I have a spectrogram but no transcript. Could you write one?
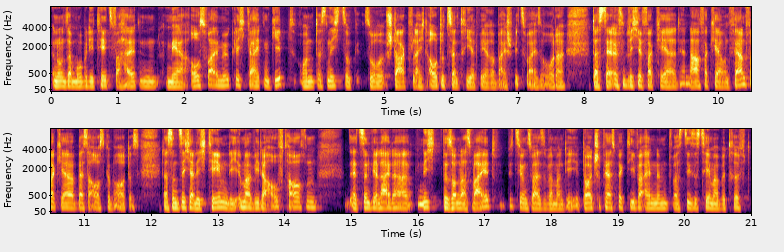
in unserem Mobilitätsverhalten mehr Auswahlmöglichkeiten gibt und es nicht so, so stark vielleicht autozentriert wäre beispielsweise oder dass der öffentliche Verkehr, der Nahverkehr und Fernverkehr besser ausgebaut ist. Das sind sicherlich Themen, die immer wieder auftauchen. Jetzt sind wir leider nicht besonders weit, beziehungsweise wenn man die deutsche Perspektive einnimmt, was dieses Thema betrifft.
